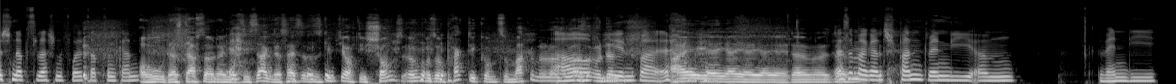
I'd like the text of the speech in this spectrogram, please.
Schnapsflaschen vollzapfen kann. Oh, das darfst du aber dann jetzt nicht sagen. Das heißt, also, es gibt ja auch die Chance, irgendwo so ein Praktikum zu machen oder sowas. Auf dann, jeden Fall. Ei, ei, ei, ei, ei, ei, da- Das ist da- immer ganz spannend, wenn die, ähm, wenn die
